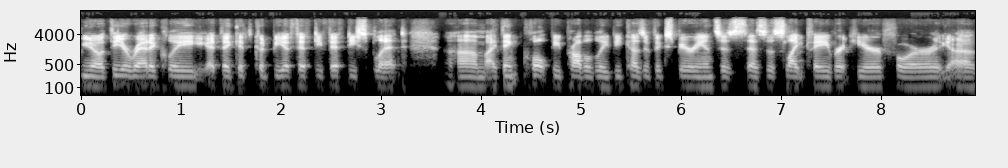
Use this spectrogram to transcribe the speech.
you know, theoretically, I think it could be a 50 50 split. Um, I think Holtby probably, because of experience, is as a slight favorite here for uh,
